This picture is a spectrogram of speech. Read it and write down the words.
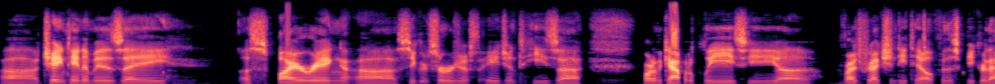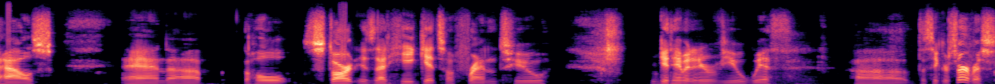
uh, Channing Tatum is a aspiring uh, Secret Service agent. He's uh, part of the Capitol Police. He uh, provides protection detail for the Speaker of the House, and uh, the whole start is that he gets a friend to get him an interview with uh, the Secret Service.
